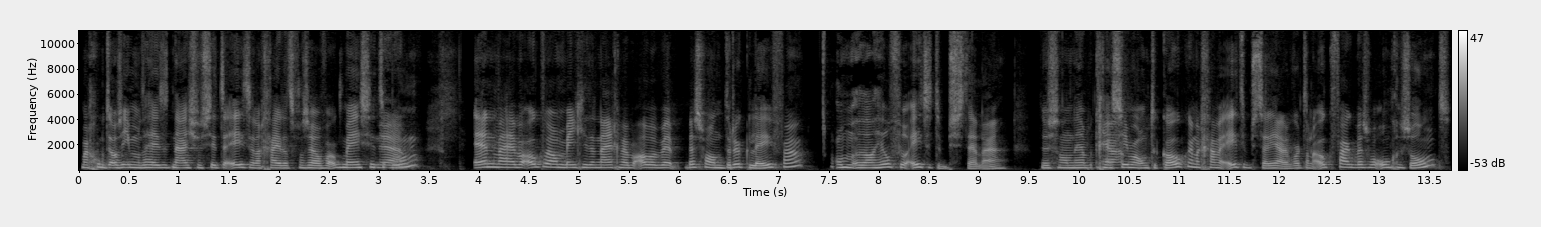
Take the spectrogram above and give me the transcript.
Maar goed, als iemand heet het naast je zit te eten... dan ga je dat vanzelf ook mee zitten Ja. doen. En wij hebben ook wel een beetje de neiging... we hebben allebei best wel een druk leven... om dan heel veel eten te bestellen. Dus dan heb ik geen Ja. zin meer om te koken... en dan gaan we eten bestellen. Ja, dat wordt dan ook vaak best wel ongezond.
